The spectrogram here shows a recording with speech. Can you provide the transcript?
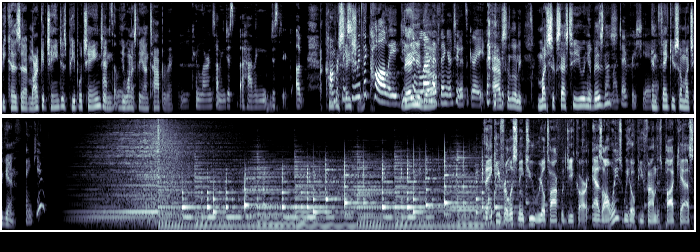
because uh, market changes, people change, and you want to stay on top of it. And you can learn something just by having just a, a A conversation. with a colleague. You There can you learn go. a thing or two. It's great. Absolutely. Much success to you in your Thank you business. so much. I appreciate And it. thank you so much again. Thank you. Thank you for listening to Real Talk with GCAR. As always, we hope you found this podcast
